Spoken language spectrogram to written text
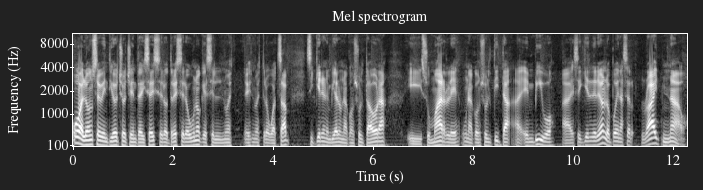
o al 11 28 86 0301 que es el es nuestro WhatsApp si quieren enviar una consulta ahora y sumarle una consultita en vivo a Ezequiel de León lo pueden hacer right now.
